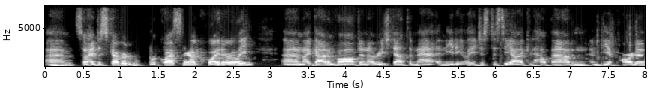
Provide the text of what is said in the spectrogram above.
Um, so I discovered Request Now quite early. Um, I got involved and I reached out to Matt immediately just to see how I could help out and, and be a part of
